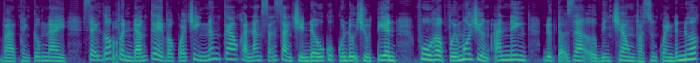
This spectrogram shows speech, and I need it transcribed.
và thành công này sẽ góp phần đáng kể vào quá trình nâng cao khả năng sẵn sàng chiến đấu của quân đội Triều Tiên, phù hợp với môi trường an ninh được tạo ra ở bên trong và xung quanh đất nước.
